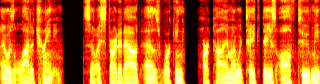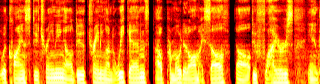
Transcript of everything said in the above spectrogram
it was a lot of training. So I started out as working part time. I would take days off to meet with clients, do training. I'll do training on the weekends. I'll promote it all myself. I'll do flyers and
